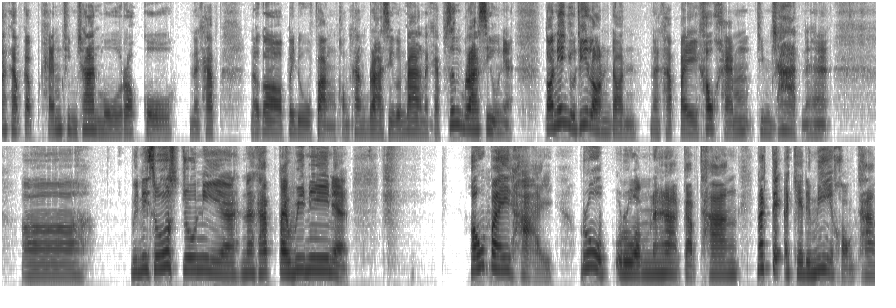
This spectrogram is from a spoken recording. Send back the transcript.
นะครับกับแคมป์ทีมชาติโมร็อกโกนะครับ แล้วก็ไปดูฝั่งของทางบราซิลกันบ้างนะครับ ซึ่งบราซิลเนี่ย ตอนนี้อยู่ที่ลอนดอนนะครับ ไปเข้าแคมป์ทีมชาตินะฮะวินิซูสจูเนียนะครับ แต่วินีเนี่ยเขาไปถ่ายรูปรวมนะฮะ กับทางนักเตะอะคาเดมี่ของทาง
